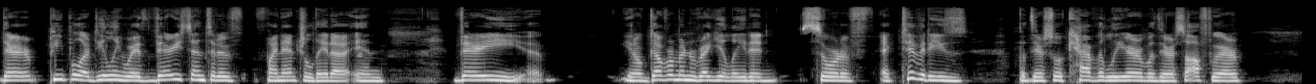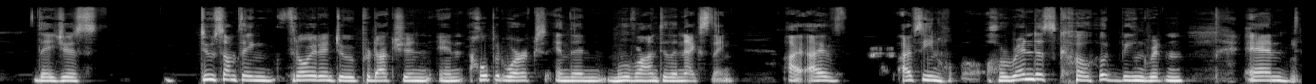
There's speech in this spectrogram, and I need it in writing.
their people are dealing with very sensitive financial data and very, uh, you know, government regulated sort of activities, but they're so cavalier with their software. They just, do something, throw it into production and hope it works and then move on to the next thing. I, have I've seen horrendous code being written and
